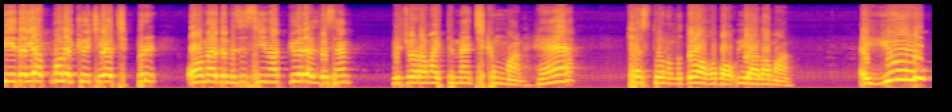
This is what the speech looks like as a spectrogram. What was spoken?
bir de yatmalı köçeye çık bir, omedimizi sinap görel desem, bir coram aytdım ben çıkınman. He? Kes tonumu doğa ba uyalaman. E yu!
